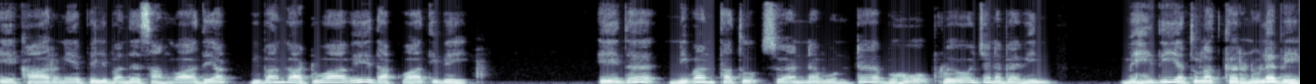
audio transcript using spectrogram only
ඒ කාරණය පිළිබඳ සංවාදයක් විභංග අටුවාවේ දක්වා තිබේ. ඒද නිවන් තතු සොයන්නවුන්ට බොහෝ ප්‍රයෝජන බැවින් මෙහිදී ඇතුළත් කරනු ලැබේ.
